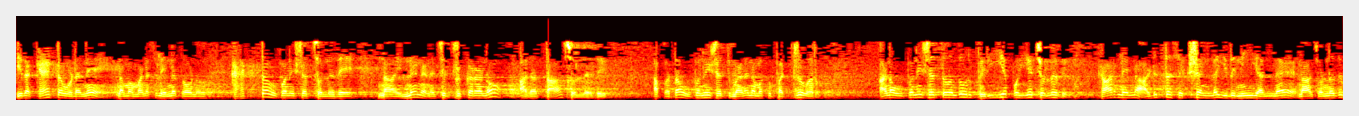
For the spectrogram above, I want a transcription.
இத கேட்ட உடனே நம்ம மனசுல என்ன தோணும்? கரெக்டா உபனிஷத் சொல்லுதே. நான் என்ன நினைச்சிட்டு இருக்கிறேனோ அதத்தான் சொல்லுது. அப்பதான் உபனிஷத்து மேல நமக்கு பற்று வரும். ஆனா உபனிஷத்து வந்து ஒரு பெரிய பொய்ய சொல்லுது. காரணம் என்ன? அடுத்த செக்ஷன்ல இது நீ அல்ல நான் சொன்னது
